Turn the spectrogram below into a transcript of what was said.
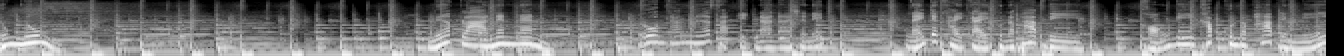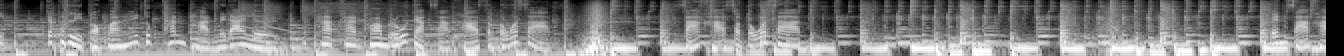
นุ่มๆ เนื้อปลาแน่นๆ รวมทั้งเนื้อสัตว์อีกนานาชนิด ไหนจะไข่ไก่คุณภาพดี ของดีครับคุณภาพอย่างนี้ จะผลิตออกมาให้ทุกท่านทานไม่ได้เลย หากขาดความรู้จากสาขาสัตวศาสตร์ สาขาสัตวศาสตร์ สาขา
